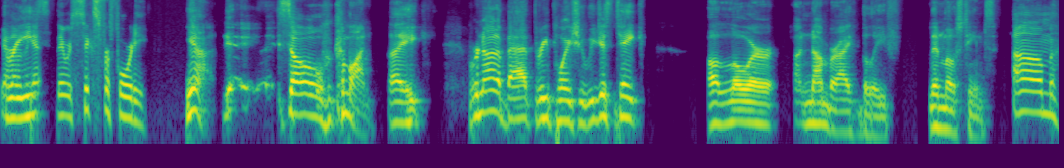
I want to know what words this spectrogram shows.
Yeah, they were- threes? They were six for forty. Yeah. So come on. Like we're not a bad three point shoot. We just take a lower number, I believe, than most teams. Um,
